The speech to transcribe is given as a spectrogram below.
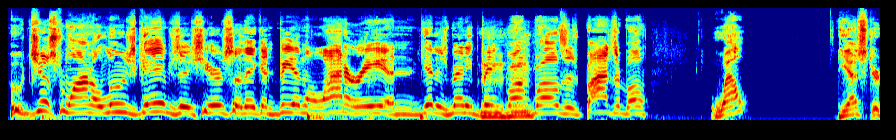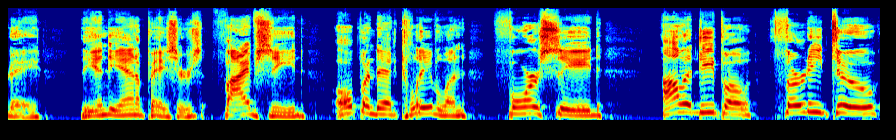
Who just want to lose games this year so they can be in the lottery and get as many ping pong balls as possible? Well, yesterday, the Indiana Pacers, five seed, opened at Cleveland, four seed, Oladipo, 32,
